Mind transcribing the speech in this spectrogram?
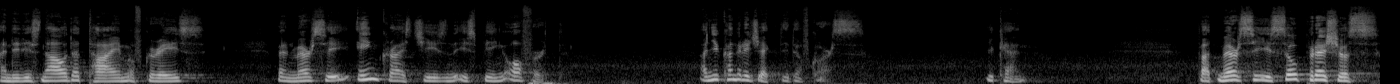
And it is now the time of grace when mercy in Christ Jesus is being offered. And you can reject it, of course. You can. But mercy is so precious,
